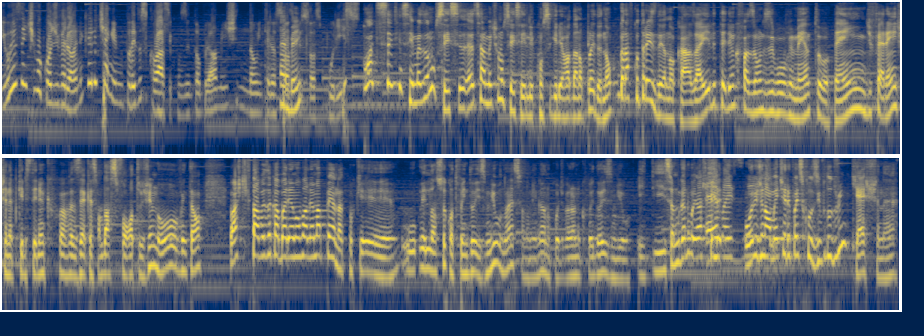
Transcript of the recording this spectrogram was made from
E o Resident Evil Code Verônica, ele tinha gameplay dos clássicos, então provavelmente não interessou É as bem- pessoas por isso. Pode ser que sim, mas eu não sei. Se, sinceramente, eu não sei se ele conseguiria rodar no Play 2. Não com gráfico 3D, no caso. Aí eles teriam que fazer um desenvolvimento bem diferente, né? Porque eles teriam que fazer a questão das fotos de novo. Então, eu acho que talvez acabaria não valendo a pena. Porque o- ele lançou quanto? Foi em 2000, não é? Se eu não me engano, o Code Verônica foi 2000. E, e se eu não me engano, eu acho que É, ele, mas e- originalmente ele foi exclusivo do Dreamcast, né?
